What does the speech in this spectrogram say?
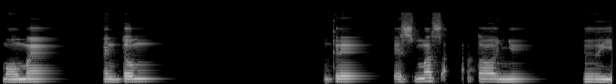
momentum Christmas atau New Year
